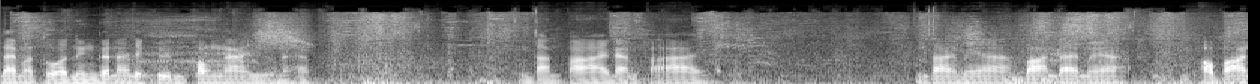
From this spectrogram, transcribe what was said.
ได้มาตัวหนึ่งก็น่าจะขึ้นป้อมง่ายอยู่นะครับ ดันไปดันไป ได้ไหมอะ บ้านได้ไหมอะ เอาบ้าน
